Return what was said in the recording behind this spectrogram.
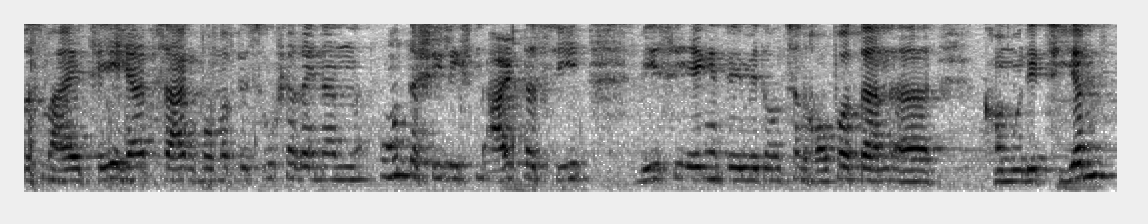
aus dem AEC herzeigen, wo man Besucherinnen unterschiedlichsten Alters sieht, wie sie irgendwie mit unseren Robotern äh, kommunizieren.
